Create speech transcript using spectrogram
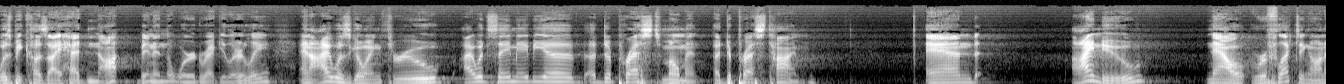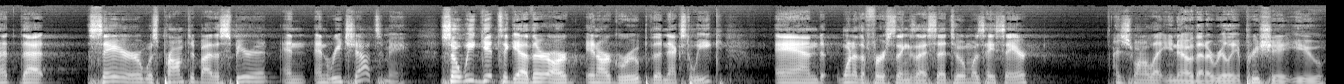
was because I had not been in the Word regularly, and I was going through, I would say, maybe a, a depressed moment, a depressed time. And I knew, now reflecting on it, that Sayer was prompted by the Spirit and, and reached out to me. So we get together our, in our group the next week, and one of the first things I said to him was, Hey, Sayer, I just want to let you know that I really appreciate you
